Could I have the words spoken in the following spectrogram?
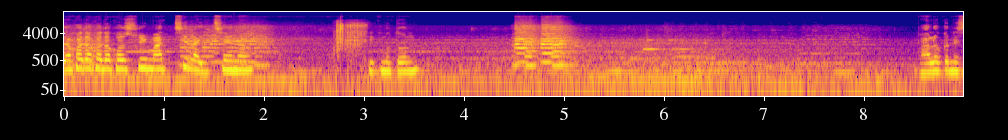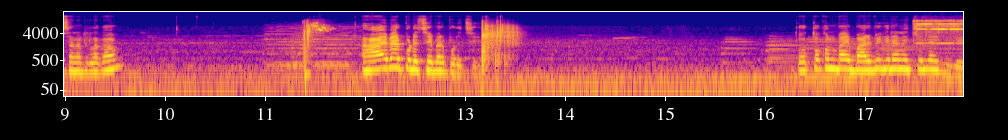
দেখো দেখো দেখো, সুই মারছে, লাগছে না। ঠিক মতন। ভালো করে নিশানাটা লাগাও। হ্যাঁ এবার পড়েছে এবার পড়েছে। ততক্ষণ ভাই বারবি গ্রানে চলে আসবে।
